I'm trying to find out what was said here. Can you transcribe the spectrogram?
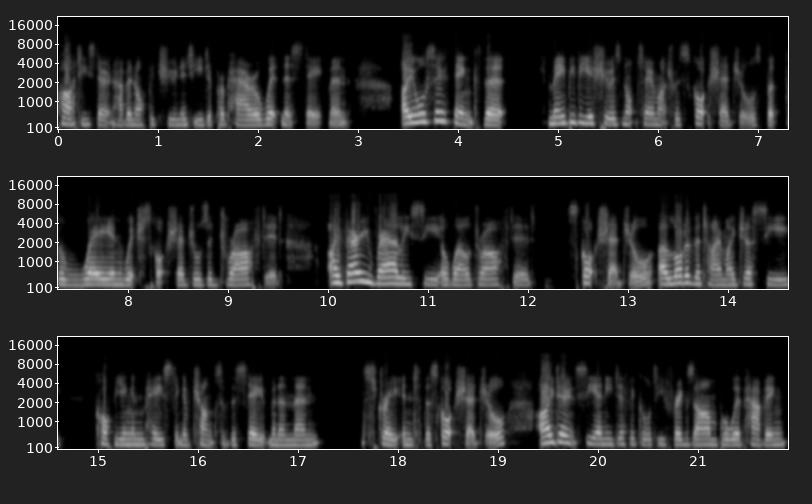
parties don't have an opportunity to prepare a witness statement. I also think that maybe the issue is not so much with Scott schedules, but the way in which Scott schedules are drafted. I very rarely see a well drafted Scott schedule. A lot of the time, I just see copying and pasting of chunks of the statement and then straight into the Scott schedule. I don't see any difficulty, for example, with having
